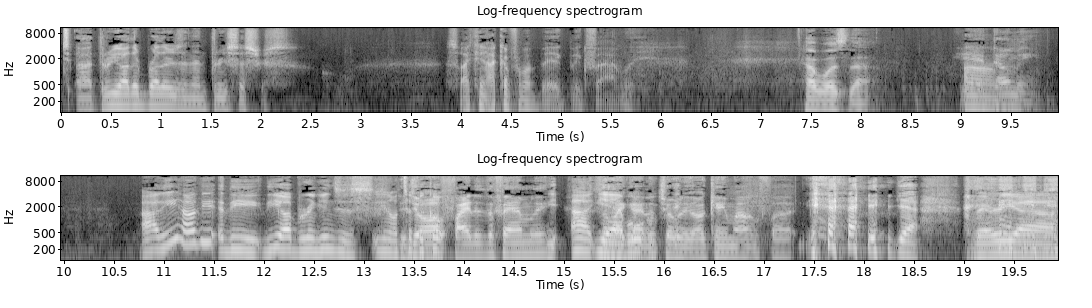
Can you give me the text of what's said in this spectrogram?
t- uh, three other brothers and then three sisters. So I can I come from a big big family. How was that? Yeah, Um, tell me. Uh, the, you know the the the upbringings is you know Did you typical. all fight as a family? Uh, Somebody yeah, got in we- trouble. They all came out and fought. yeah, very, uh,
